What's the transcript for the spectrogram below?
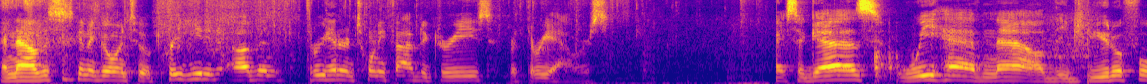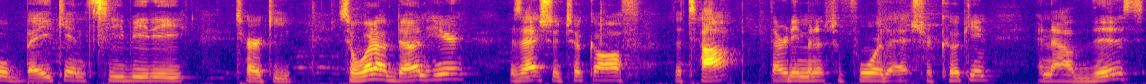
And now this is going to go into a preheated oven, 325 degrees for three hours. All right, so guys, we have now the beautiful bacon CBD turkey. So what I've done here is actually took off the top 30 minutes before the extra cooking. And now this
